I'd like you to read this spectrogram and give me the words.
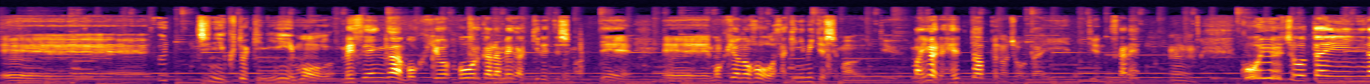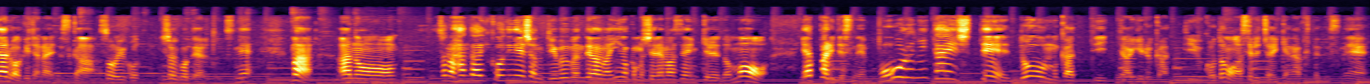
えー、打ちに行く時にもう目線が目標、ボールから目が切れてしまって、えー、目標の方を先に見てしまうっていう、まあ、いわゆるヘッドアップの状態っていうんですかね。うん。こういう状態になるわけじゃないですか。そういうこと、そういうことやるとですね。まあ、あのーそのハンドアイコーディネーションっていう部分ではまあいいのかもしれませんけれども、やっぱりですね、ボールに対してどう向かっていってあげるかっていうことも忘れちゃいけなくてですね、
